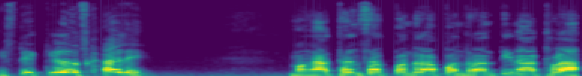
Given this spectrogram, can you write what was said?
नुसते केळंच खायले. मग आठन सात पंधरा पंधरा आणि तीन अठरा.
